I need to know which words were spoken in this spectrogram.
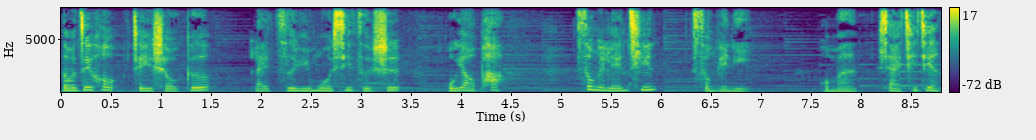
那么最后这一首歌来自于莫西子诗，《不要怕》，送给连青，送给你，我们下一期见。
